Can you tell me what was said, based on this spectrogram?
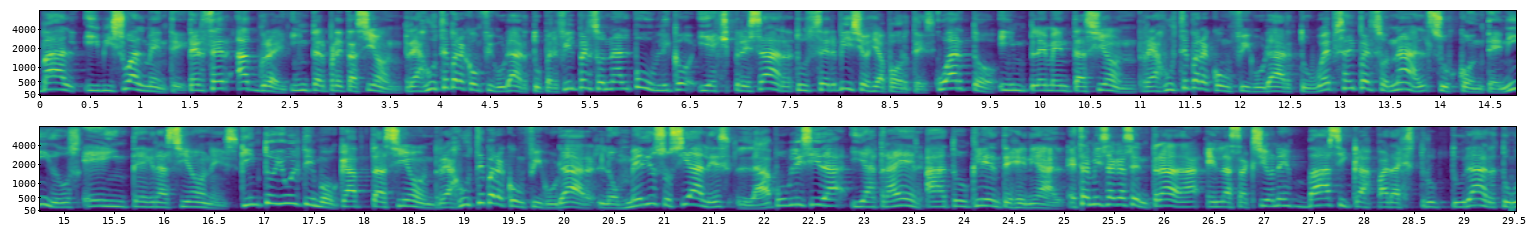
verbalmente y visualmente. Tercer upgrade, interpretación. Reajuste para configurar tu perfil personal público y expresar tus servicios y aportes. Cuarto, implementación. Reajuste para configurar tu website personal, sus contenidos e integraciones. Quinto y último, captación. Reajuste para configurar los medios sociales, la publicidad y atraer a tu cliente genial. Esta es mi saga centrada en las acciones básicas para estructurar tu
